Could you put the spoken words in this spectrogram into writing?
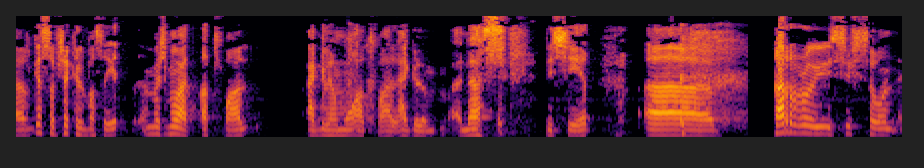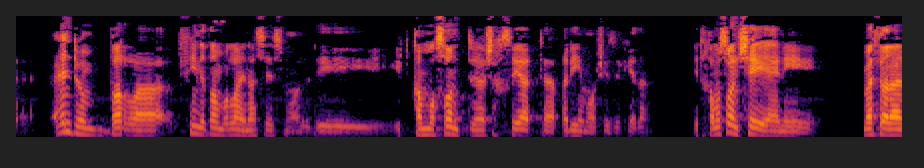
القصة بشكل بسيط. مجموعة أطفال. عقلهم مو أطفال عقلهم ناس تشير آه قرروا إيش يسوون عندهم برا في نظام والله ناسي اسمه اللي يتقمصون شخصيات قديمة أو شيء زي كذا. يتقمصون شيء يعني مثلا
